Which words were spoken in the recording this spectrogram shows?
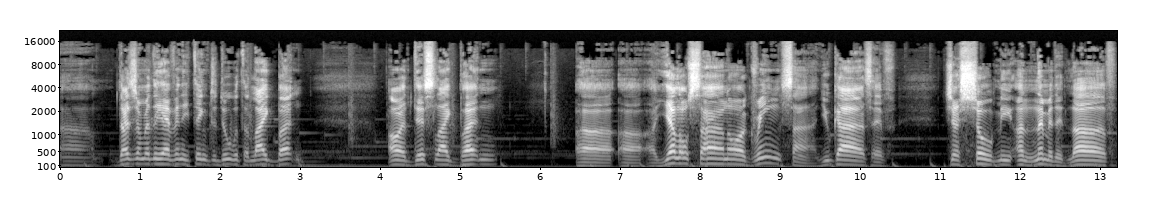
um, doesn't really have anything to do with the like button or a dislike button, uh, uh, a yellow sign or a green sign. You guys have just showed me unlimited love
